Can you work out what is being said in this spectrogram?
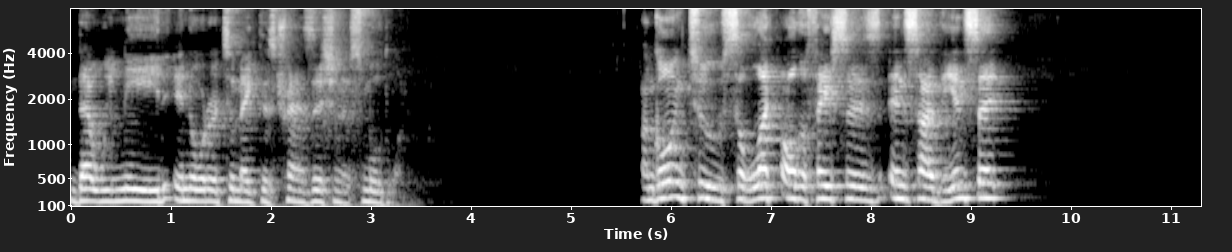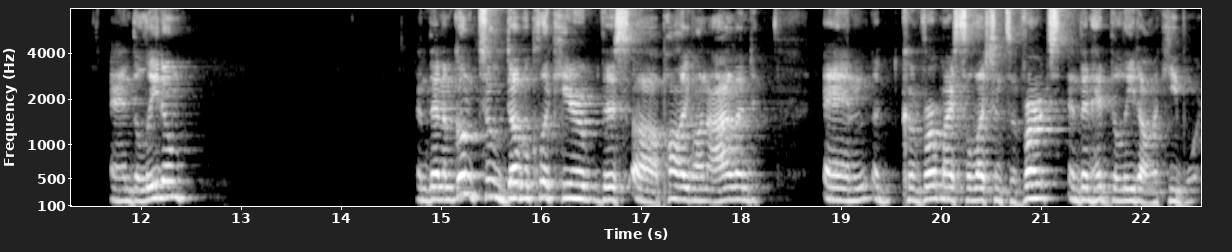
that we need in order to make this transition a smooth one. I'm going to select all the faces inside the inset and delete them. And then I'm going to double click here this uh, polygon island and uh, convert my selection to verts and then hit delete on the keyboard.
